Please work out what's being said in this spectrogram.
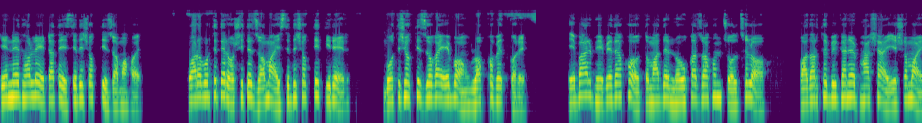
টেনে ধরলে এটাতে স্থিতিশক্তি জমা হয়। পরবর্তীতে রশিতে জমা স্থিতিশক্তি তীরের গতিশক্তি যোগায় এবং লক্ষ্যভেদ করে। এবার ভেবে দেখো তোমাদের নৌকা যখন চলছিল, পদার্থবিজ্ঞানের ভাষায় এ সময়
